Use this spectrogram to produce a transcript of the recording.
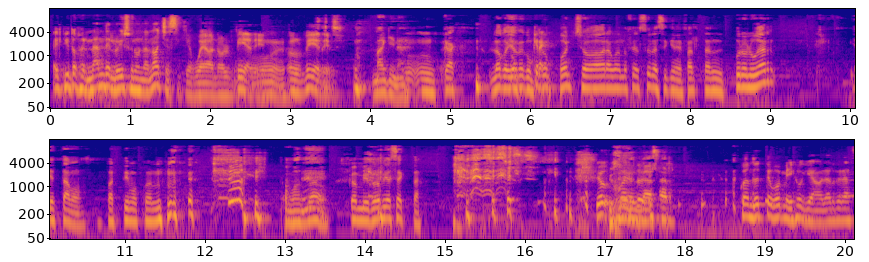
El Tito Fernández lo hizo en una noche, así que weón, olvídate, Uy. olvídate. Máquina. Un, un crack. Loco, yo me compré crack. un poncho ahora cuando fui al sur, así que me falta el puro lugar. Y estamos. Partimos con, Estamos dados. con mi propia secta. Yo, cuando. Cuando este weón me dijo que iba a hablar de las,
